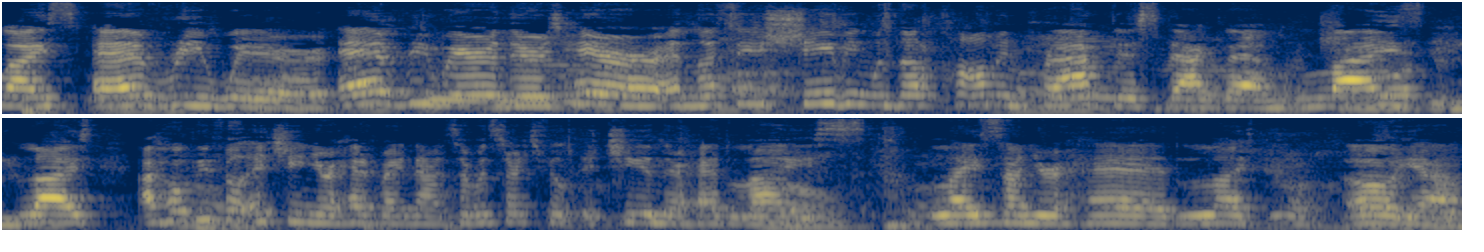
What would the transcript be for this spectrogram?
lice everywhere. Everywhere there's hair, and let's say shaving was not a common practice back then. Lice, lice. I hope you feel itchy in your head right now. And someone starts to feel itchy in their head. Lice, lice on your head. Lice. Oh yeah.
